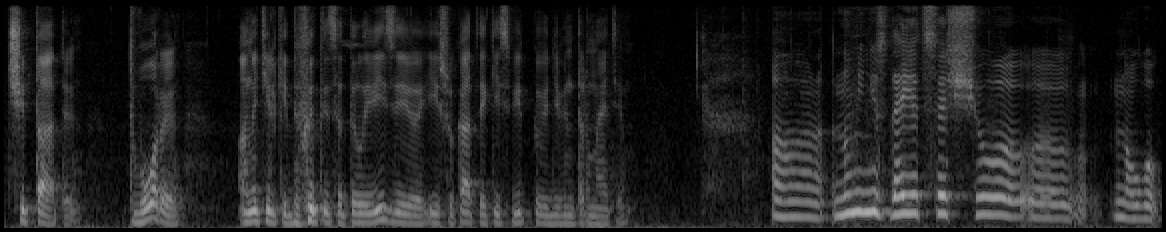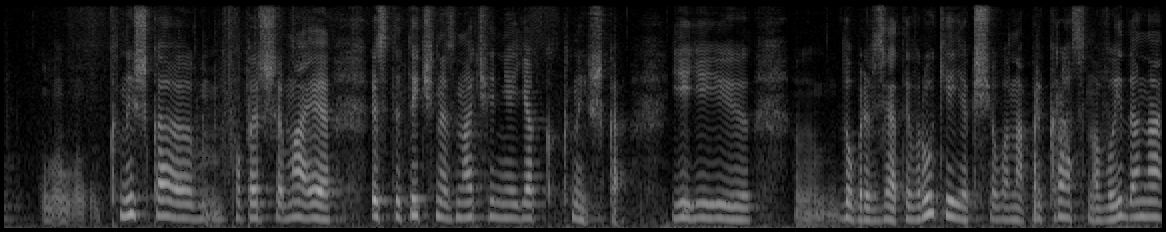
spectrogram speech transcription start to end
читати твори, а не тільки дивитися телевізію і шукати якісь відповіді в інтернеті? Ну, мені здається, що е, ну, книжка, по-перше, має естетичне значення як книжка. Її е, добре взяти в руки, якщо вона прекрасно видана,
